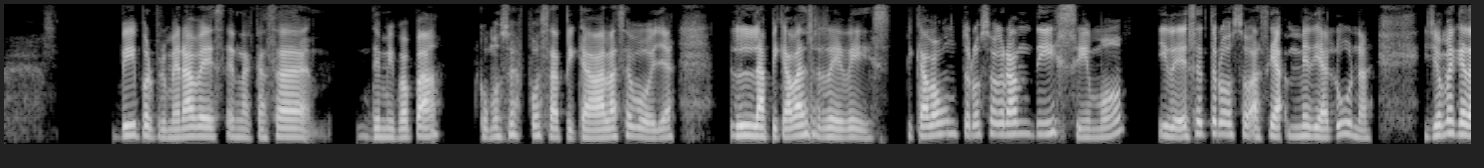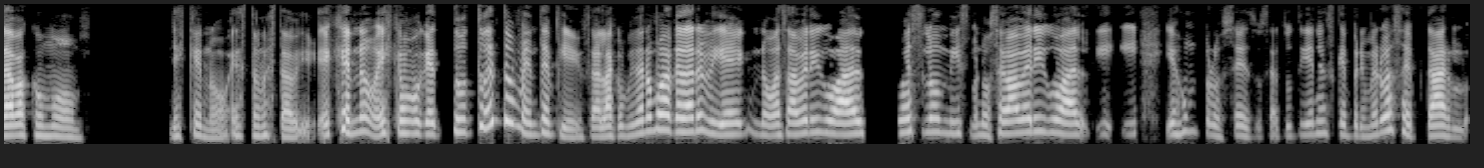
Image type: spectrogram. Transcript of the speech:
vi por primera vez en la casa de mi papá cómo su esposa picaba la cebolla, la picaba al revés, picaba un trozo grandísimo y de ese trozo hacía media luna. Y yo me quedaba como, es que no, esto no está bien. Es que no, es como que tú, en tu mente piensas, la comida no me va a quedar bien, no va a saber igual, no es lo mismo, no se va a ver igual y, y, y es un proceso, o sea, tú tienes que primero aceptarlo.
